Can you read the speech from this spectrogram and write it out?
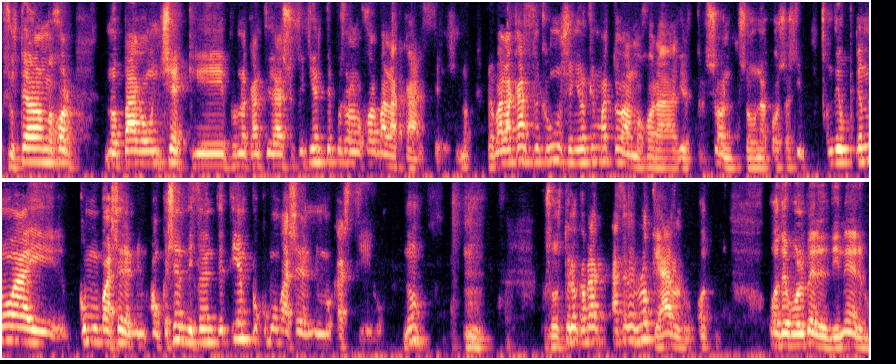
Si usted a lo mejor no paga un cheque por una cantidad suficiente, pues a lo mejor va a la cárcel, ¿no? Pero va a la cárcel con un señor que mató a lo mejor a 10 personas o una cosa así. Digo que no hay, ¿cómo va a ser el mismo? Aunque sea en diferente tiempo, ¿cómo va a ser el mismo castigo? ¿No? Pues usted lo que habrá que hacer es bloquearlo o, o devolver el dinero.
